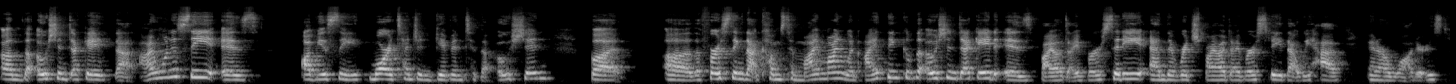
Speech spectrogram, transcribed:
um, the ocean decade that I want to see is obviously more attention given to the ocean, but uh, the first thing that comes to my mind when I think of the ocean decade is biodiversity and the rich biodiversity that we have in our waters.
